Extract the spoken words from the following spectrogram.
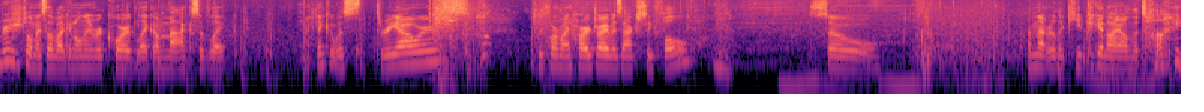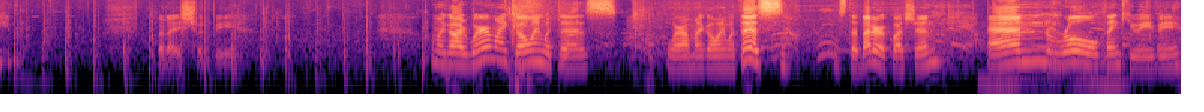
I'm pretty sure I told myself I can only record like a max of like, I think it was three hours before my hard drive is actually full. So I'm not really keeping an eye on the time. but I should be. Oh my god, where am I going with this? Where am I going with this? That's the better question. And roll. Thank you, Evie.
